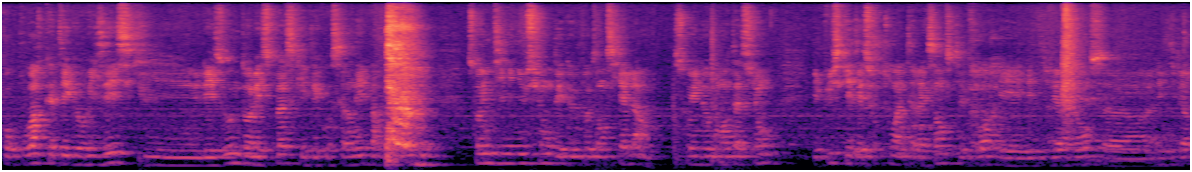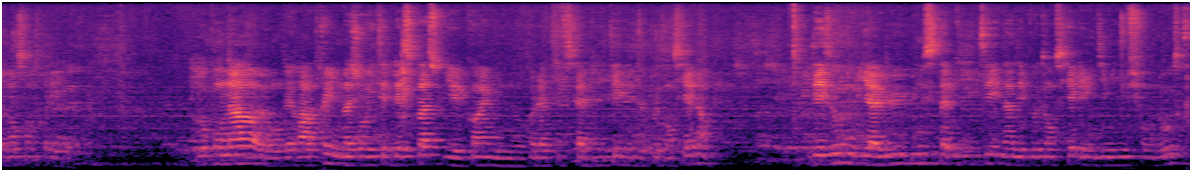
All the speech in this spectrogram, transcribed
pour pouvoir catégoriser les zones dans l'espace qui étaient concernées par soit une diminution des deux potentiels, soit une augmentation, et puis ce qui était surtout intéressant c'était de voir les, divergences, euh, les divergences entre les deux. Donc on a, euh, on verra après, une majorité de l'espace où il y a eu quand même une relative stabilité des deux potentiels, des zones où il y a eu une stabilité d'un des potentiels et une diminution de l'autre,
